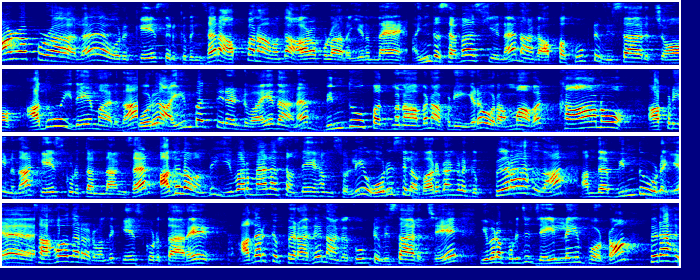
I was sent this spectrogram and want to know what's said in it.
ஆழப்புழால ஒரு கேஸ் இருக்குதுங்க சார். அப்ப நான் வந்து ஆழப்புழால இருந்தேன். இந்த செபாஸ்டியனை நாங்க அப்போ கூப்பிட்டு விசாரிச்சோம். அதுவும் இதே மாதிரி தான் ஒரு ஐம்பத்தி ரெண்டு வயதான பிந்து பத்மநாபன் அப்படிங்கிற ஒரு அம்மாவை காணோம் அப்படின்னு தான் கேஸ் கொடுத்துருந்தாங்க சார். அதுல வந்து இவர் மேல சந்தேகம் சொல்லி ஒரு சில வருடங்களுக்கு பிறகு தான் அந்த பிந்துவுடைய சகோதரர் வந்து கேஸ் கொடுத்தாரு. அதற்கு பிறகு நாங்க கூப்பிட்டு விசாரிச்சு இவரை பிடிச்சி ஜெயிலையும் போட்டோம். பிறகு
